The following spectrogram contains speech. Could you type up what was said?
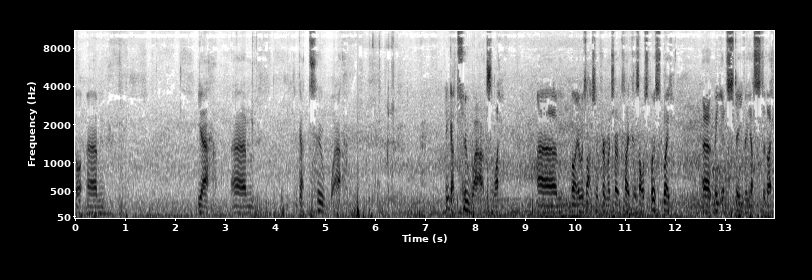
But um, yeah, um, didn't too wet. Didn't get too wet actually. Um, but it was actually pretty much okay because I was supposed to be uh, meeting Stevie yesterday.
